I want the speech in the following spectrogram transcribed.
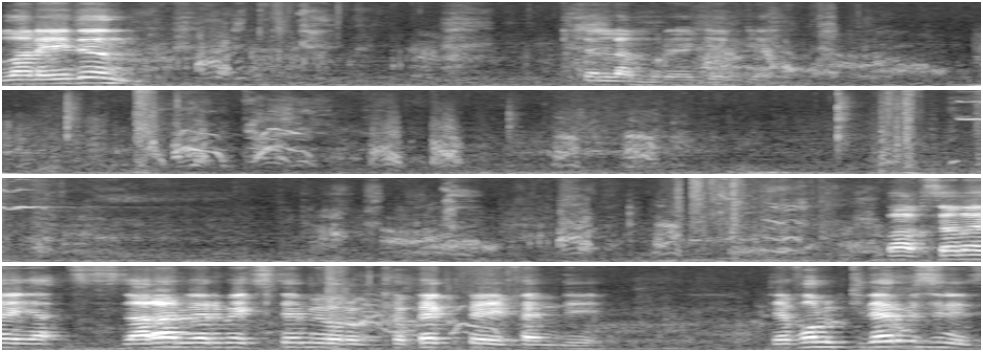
Ulan Aiden. Gel lan buraya gel gel. Bak sana zarar vermek istemiyorum köpek beyefendi. Defolup gider misiniz?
